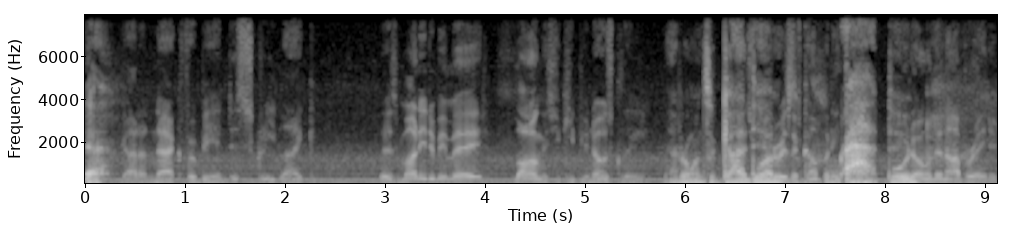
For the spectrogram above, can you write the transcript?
Yeah, Got a knack for being discreet like? There's money to be made, long as you keep your nose clean. everyone's a goddamn Edgewater is a company rat, board dude. owned and operated.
